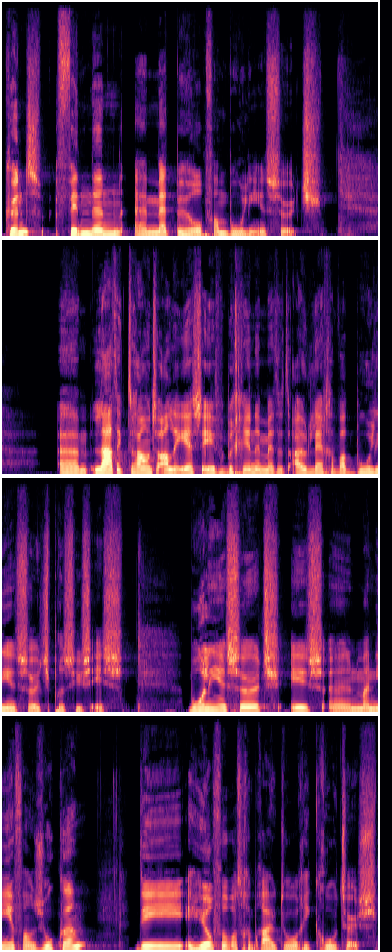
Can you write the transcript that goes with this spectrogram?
kunt vinden uh, met behulp van Boolean Search. Um, laat ik trouwens allereerst even beginnen met het uitleggen wat Boolean Search precies is. Boolean Search is een manier van zoeken die heel veel wordt gebruikt door recruiters.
